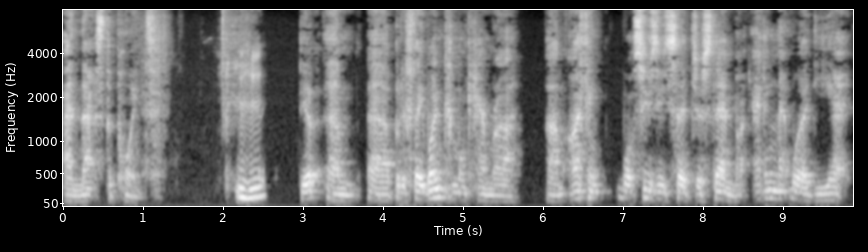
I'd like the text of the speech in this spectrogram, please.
And that's the point. Mm-hmm. The, um, uh, but if they won't come on camera, um, I think what Susie said just then, by adding that word yet,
